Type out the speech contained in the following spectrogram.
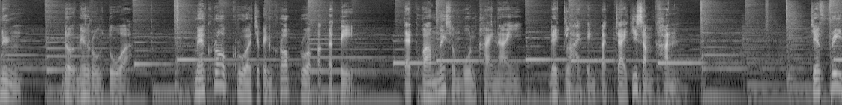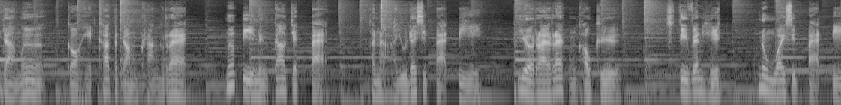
หนึ่ง โดยไม่รู้ตัว แม้ครอบครัวจะเป็นครอบครัวปกติ แต่ความไม่สมบูรณ์ภายใน ได้กลายเป็นปัจจัยที่สำคัญ เจฟฟรีย์ดามเมอร์ก่อเหตุฆาตกรรมครั้งแรก เมื่อปี 1978 ขณะอายุได้ 18 ปีเหยื่อรายแรกของเขาคือ สตีเวนฮิกหนุ่มวัย 18 ปี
